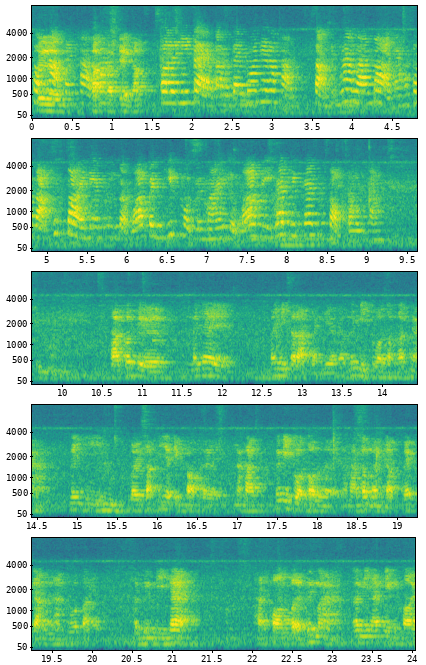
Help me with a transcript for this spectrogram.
สอบคือถามเลยค่ะครับว่าครับเจนครับ กรณีแต่ไดมอนด์เนี่ยนะคะ35 ล้านบาทนะคะสลากทุกใบเนี่ยคือแบบว่าเป็นทิปหมดเลยไหมหรือว่ามีแค่ทิปแค่12ใบคะครับก็คือไม่ใช่ไม่มีสลากอย่างเดียวแล้วไม่มีตัวสำนักงาน ไม่มีบริษัทที่จะติดต่อเลยนะครับ ไม่มีตัวตนเลยนะครับ ก็เหมือนกับเว็บการพนันทั่วไปก็คือมีแค่แพลตฟอร์มเปิดขึ้นมา แล้วมีแอดมินคอย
